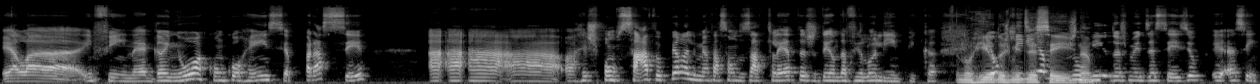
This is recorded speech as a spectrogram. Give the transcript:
ela, enfim, né, ganhou a concorrência para ser a, a, a, a responsável pela alimentação dos atletas dentro da Vila Olímpica. No Rio eu 2016, queria, né? No Rio 2016. Eu, eh, assim,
